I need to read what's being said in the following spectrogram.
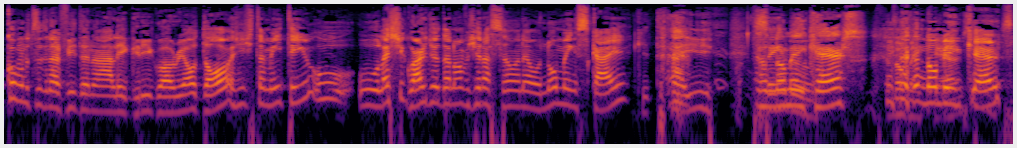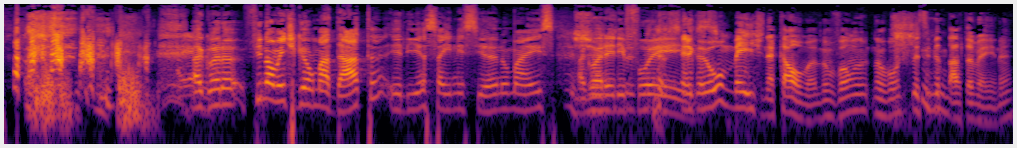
como tudo na vida na alegria igual Real Doll, a gente também tem o, o Last Guardian da nova geração, né? O No Man's Sky, que tá aí. O No Man Cares. no Man Cares. Agora, finalmente ganhou uma data. Ele ia sair nesse ano, mas agora ele foi. Ele ganhou um mês, né? Calma, não vamos, não vamos precipitar também, né?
